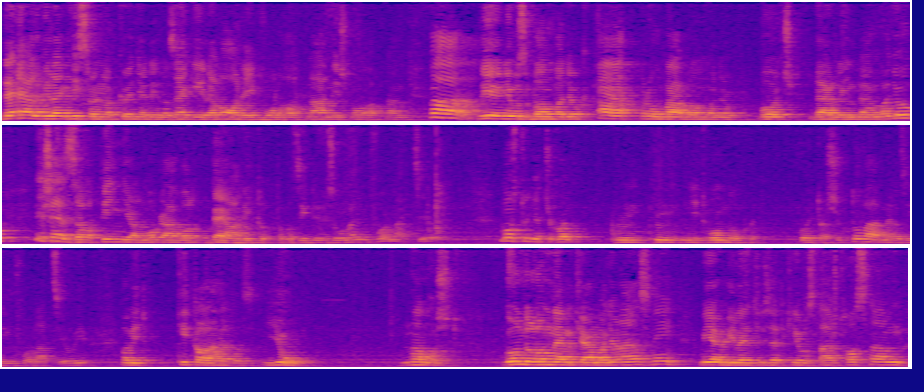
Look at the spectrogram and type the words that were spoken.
de elvileg viszonylag könnyedén az egérrel arrébb vonhatnám, és mondhatnám, á, Vilniusban vagyok, á, Rómában vagyok, bocs, Berlinben vagyok, és ezzel a tényel magával beállítottam az időzóna információt. Most ugye csak annyit mondok, hogy folytassuk tovább, mert az információi, amit kitalált, az jó. Na most, Gondolom nem kell magyarázni, milyen billentyűzet kiosztást használunk.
